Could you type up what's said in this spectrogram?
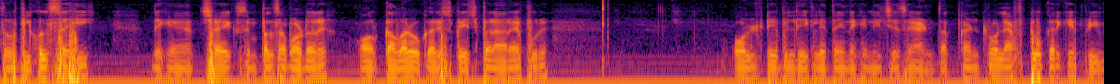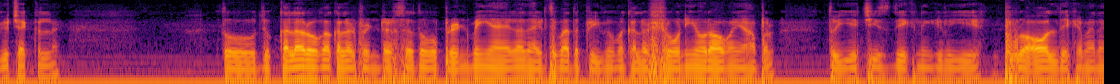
तो बिल्कुल सही। देखें अच्छा एक सिंपल सा बॉर्डर है और कवर होकर इस पेज पर आ रहा है पूरे। ऑल टेबल देख लेते हैं, देखें, नीचे से एंड तक। कंट्रोल एफ़ टू करके प्रीव्यू चेक कर लें। तो जो कलर होगा कलर प्रिंटर से तो वो प्रिंट में ही आएगा। ज़ाहिर सी बात है प्रीव्यू में कलर शो नहीं हो रहा होगा यहाँ पर। तो ये चीज़ देखने के लिए पूरा ऑल देखे मैंने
